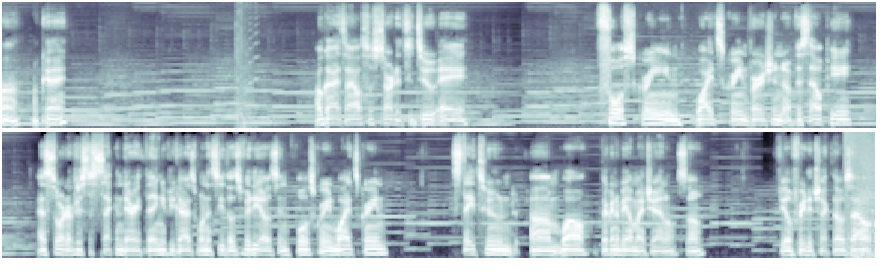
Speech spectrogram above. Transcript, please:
Huh, okay. Oh guys, I also started to do a full screen, widescreen version of this LP as sort of just a secondary thing. If you guys want to see those videos in full screen, widescreen, stay tuned. Um, well, they're going to be on my channel, so feel free to check those out.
